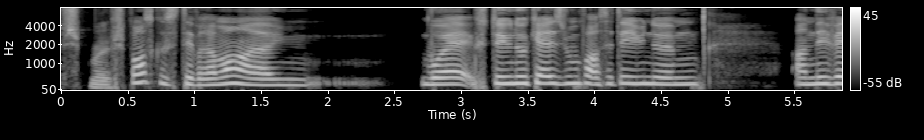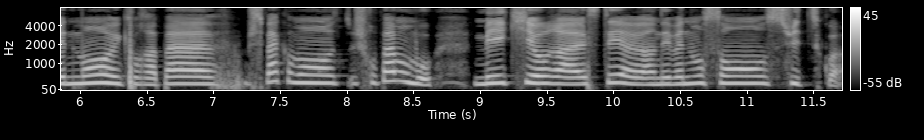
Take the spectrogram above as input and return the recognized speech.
je, Ouais. je pense que c'était vraiment euh, une ouais c'était une occasion enfin c'était une euh, un événement euh, qui aura pas je sais pas comment je trouve pas mon mot mais qui aura c'était euh, un événement sans suite quoi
